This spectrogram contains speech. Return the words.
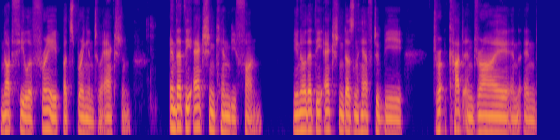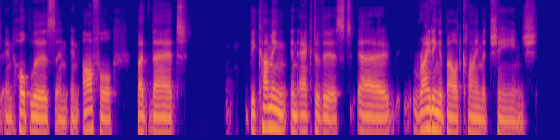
not feel afraid, but spring into action. And that the action can be fun. You know, that the action doesn't have to be dr- cut and dry and and and hopeless and and awful, but that becoming an activist, uh, writing about climate change,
